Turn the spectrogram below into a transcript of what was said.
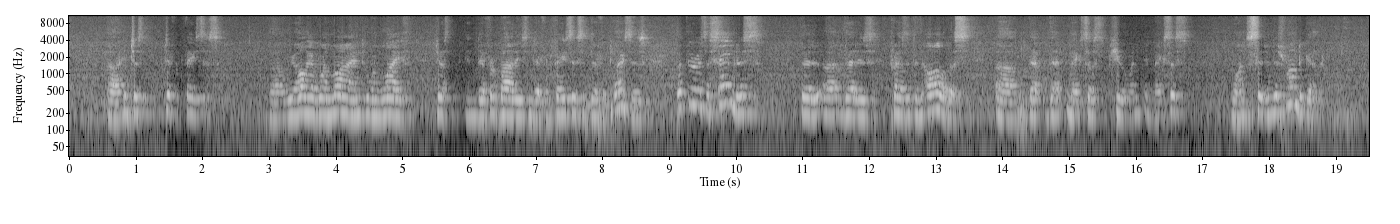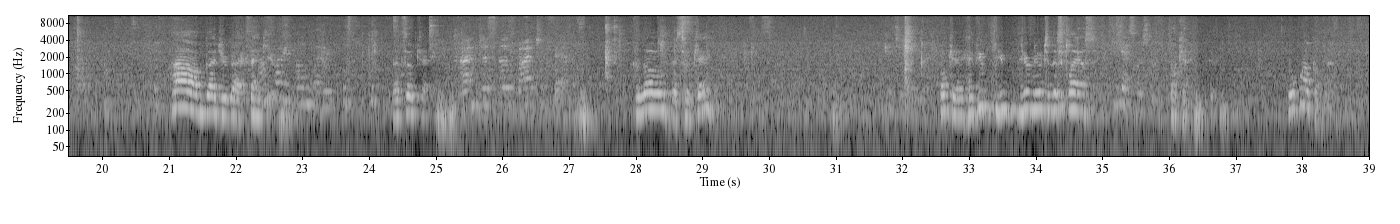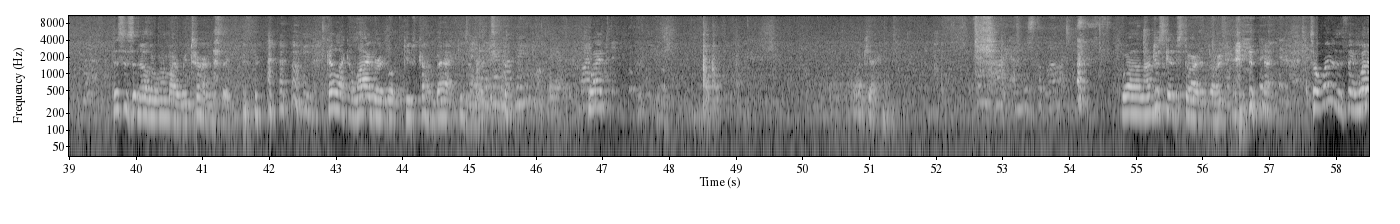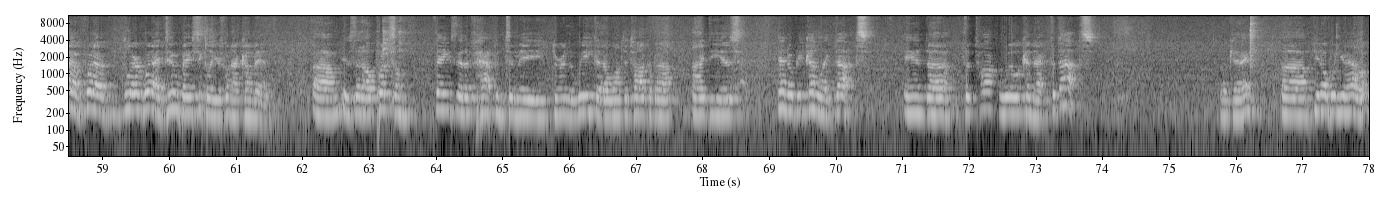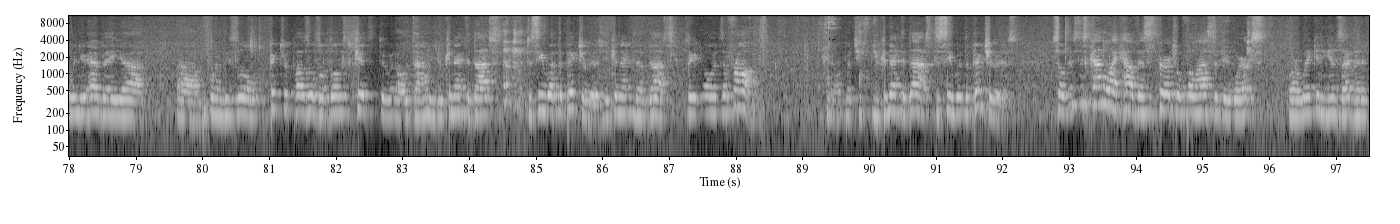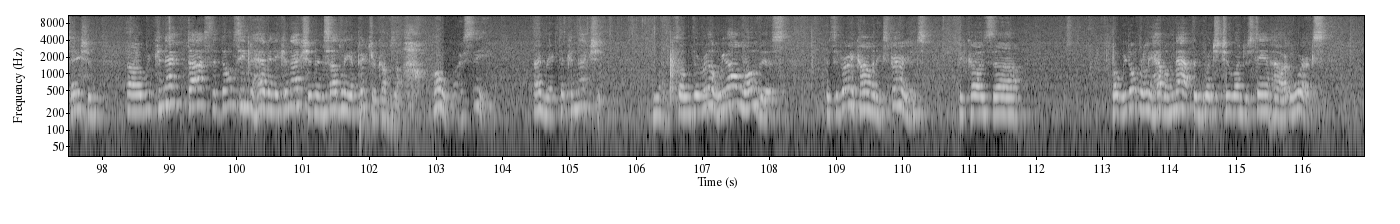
uh, in just different faces. Uh, we all have one mind, one life, just in different bodies and different faces and different places. But there is a sameness that, uh, that is present in all of us uh, that, that makes us human and makes us want to sit in this room together. Ah, I'm glad you're back. Thank you. I'm late, I'm late. That's okay. Time just goes by too fast. Hello, that's okay. Okay, have you, you, you're new to this class? Yes. Okay, good. You're welcome then. This is another one of my returns. Kind of like a library book that keeps coming back, you I don't have my know. name up there. Why What? Okay. Hi, I'm Mr. Lot. Well, I'm just getting started. So one of the things, what I've, what I've learned, what I do basically is when I come in, um, is that I'll put some things that have happened to me during the week that I want to talk about, ideas, and it'll be kind of like dots. And uh, the talk will connect the dots. Okay? Uh, You know, when you have, when you have a, uh, uh, one of these little picture puzzles or books, kids do it all the time, you connect the dots to see what the picture is. You connect the dots, say, oh, it's a frog. You know, but you, you connect the dots to see what the picture is. So this is kind of like how this spiritual philosophy works, or awakening insight meditation. Uh, we connect dots that don't seem to have any connection, and suddenly a picture comes up. Oh, I see. I make the connection. You so the real, we all know this. It's a very common experience because, uh, but we don't really have a map in which to understand how it works.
